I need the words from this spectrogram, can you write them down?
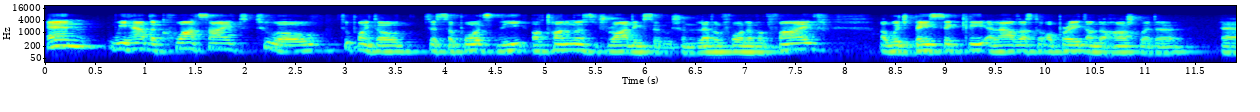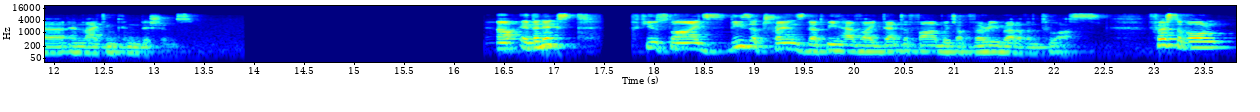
And we have the QuadSight 2.0, 2.0 that supports the autonomous driving solution, level four, level five, uh, which basically allows us to operate under harsh weather uh, and lighting conditions. Now, in the next few slides, these are trends that we have identified which are very relevant to us. First of all,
